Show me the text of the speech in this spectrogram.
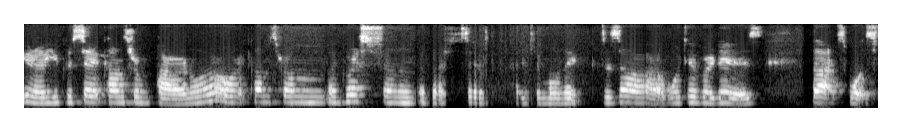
you know, you could say it comes from paranoia or it comes from aggression, aggressive, hegemonic desire, whatever it is. That's what's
